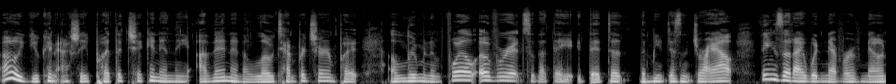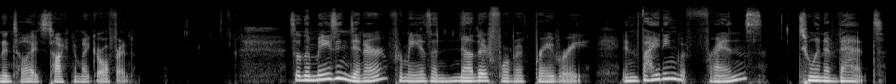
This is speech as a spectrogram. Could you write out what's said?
oh, you can actually put the chicken in the oven at a low temperature and put aluminum foil over it so that they, that the, meat doesn't dry out. Things that I would never have known until I was talking to my girlfriend. So the amazing dinner for me is another form of bravery, inviting friends to an event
